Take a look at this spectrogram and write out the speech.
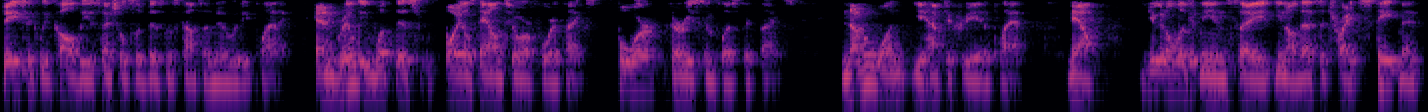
basically called The Essentials of Business Continuity Planning. And really what this boils down to are four things, four very simplistic things. Number one, you have to create a plan. Now, you're going to look at me and say, you know, that's a trite statement.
